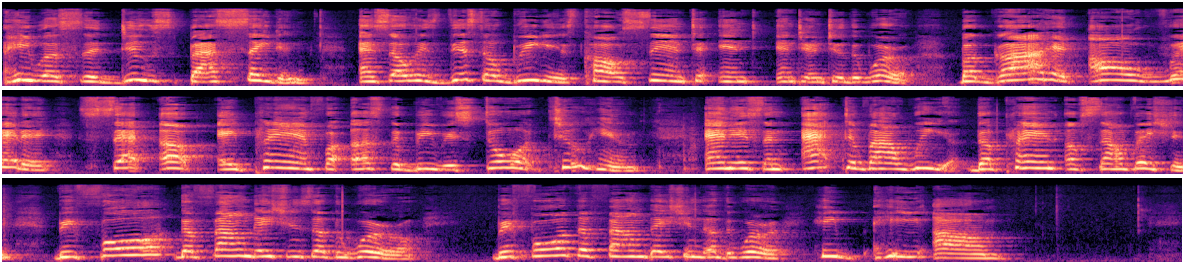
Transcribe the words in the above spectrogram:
He was seduced by Satan. And so his disobedience caused sin to enter into the world. But God had already set up a plan for us to be restored to him. And it's an act of our will, the plan of salvation. Before the foundations of the world, before the foundation of the world, he he um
